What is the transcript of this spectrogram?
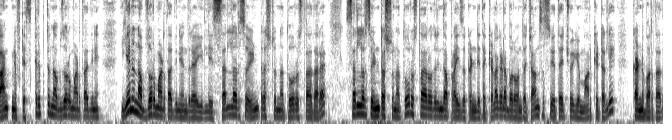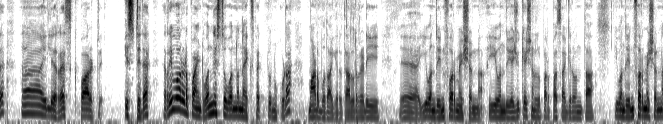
ಬ್ಯಾಂಕ್ ನಿಫ್ಟಿ ಸ್ಕ್ರಿಪ್ಟನ್ನು ಅಬ್ಸರ್ವ್ ಮಾಡ್ತಾ ಇದ್ದೀನಿ. ಏನನ್ನು ಅಬ್ಸರ್ವ್ ಮಾಡ್ತಾ ಇದ್ದೀನಿ ಅಂದರೆ ಇಲ್ಲಿ ಸೆಲ್ಲರ್ಸ್ ಇಂಟ್ರೆಸ್ಟನ್ನು ತೋರಿಸ್ತಾ ಇದ್ದಾರೆ. ಸೆಲ್ಲರ್ಸ್ ಇಂಟ್ರೆಸ್ಟನ್ನು ತೋರಿಸ್ತಾ ಇರೋದ್ರಿಂದ ಪ್ರೈಸ್ ಖಂಡಿತ ಕೆಳಗಡೆ ಬರುವಂಥ ಚಾನ್ಸಸ್ ಯಥೇಚ್ಛವಾಗಿ ಮಾರ್ಕೆಟಲ್ಲಿ ಕಂಡು ಬರ್ತಾ ಇದೆ. ಇಲ್ಲಿ ರಿಸ್ಕ್ ಪಾರ್ಟ್ ಇಷ್ಟಿದೆ ರಿವಾರ್ಡ್ ಪಾಯಿಂಟ್ ಒನ್ ಇಷ್ಟು ಒನ್ನನ್ನು ಎಕ್ಸ್ಪೆಕ್ಟೂ ಕೂಡ ಮಾಡ್ಬೋದಾಗಿರುತ್ತೆ. ಆಲ್ರೆಡಿ ಈ ಒಂದು ಇನ್ಫಾರ್ಮೇಷನ್ನ ಈ ಒಂದು ಎಜುಕೇಷನಲ್ ಪರ್ಪಸ್ ಆಗಿರುವಂಥ ಈ ಒಂದು ಇನ್ಫಾರ್ಮೇಷನ್ನ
